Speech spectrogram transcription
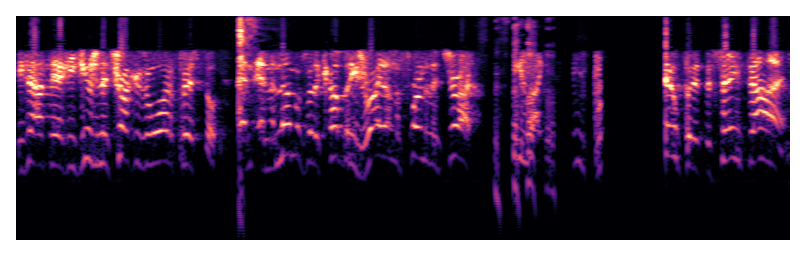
he's out there, he's using the truck as a water pistol. And, and the number for the company's right on the front of the truck. He's like, he's stupid at the same time.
